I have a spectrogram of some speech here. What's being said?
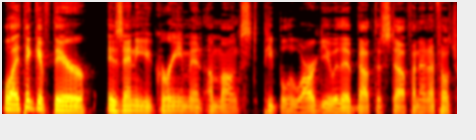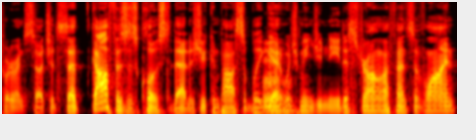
Well, I think if there is any agreement amongst people who argue with it about this stuff on NFL Twitter and such, it's that Goff is as close to that as you can possibly get, mm-hmm. which means you need a strong offensive line.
